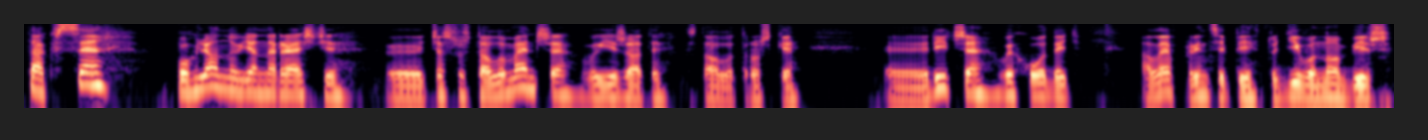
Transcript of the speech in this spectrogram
Так, все. Поглянув я нарешті. Е, Часу стало менше, виїжджати стало трошки е, рідше виходить. Але, в принципі, тоді воно більш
